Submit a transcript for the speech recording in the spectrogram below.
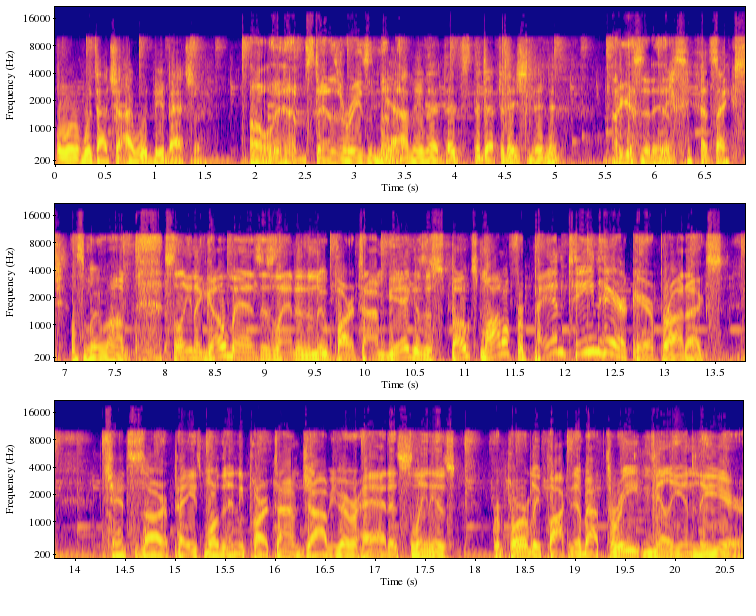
or without you, I would be a bachelor. Oh, that stands to reason, doesn't Yeah, it? I mean, that, that's the definition, isn't it? I guess it is. yeah, thanks. Let's move on. Selena Gomez has landed a new part-time gig as a spokesmodel for Pantene hair care products. Chances are it pays more than any part-time job you've ever had, as Selena is reportedly pocketing about 3 million a year.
